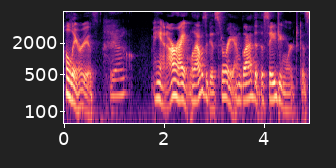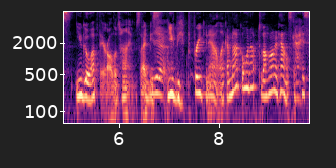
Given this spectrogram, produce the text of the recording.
Hilarious. yeah. Man, all right. Well, that was a good story. I'm glad that the saging worked because you go up there all the time. So I'd be, Yeah. you'd be freaking out. Like, I'm not going up to the haunted house, guys.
